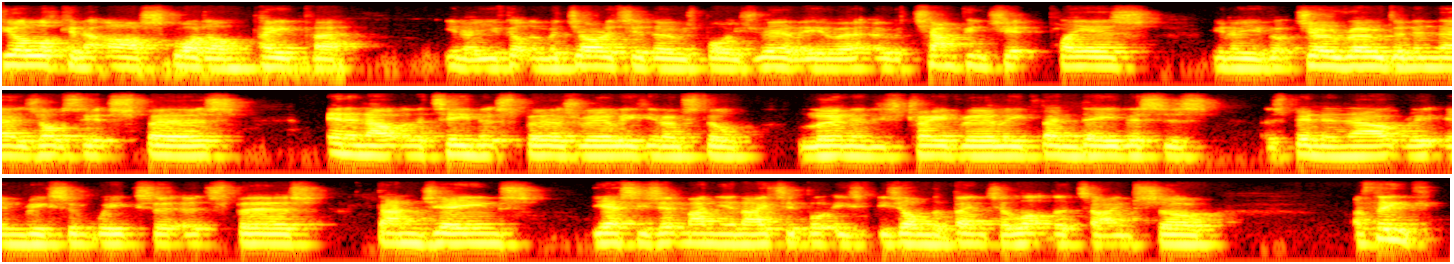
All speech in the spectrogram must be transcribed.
if you're looking at our squad on paper, you know, you've got the majority of those boys really who are, who are championship players. You know, you've got Joe Rodon in there, who's obviously at Spurs, in and out of the team at Spurs, really, you know, still learning his trade, really. Ben Davies has, has been in and out in recent weeks at, at Spurs. Dan James, yes, he's at Man United, but he's, he's on the bench a lot of the time. So I think,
